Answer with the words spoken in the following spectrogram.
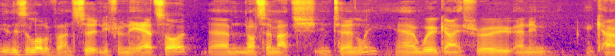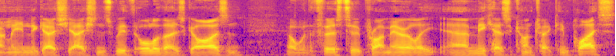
Yeah, there's a lot of uncertainty from the outside, um, not so much internally. Uh, we're going through and in, currently in negotiations with all of those guys, and well, with the first two primarily. Uh, Mick has a contract in place.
